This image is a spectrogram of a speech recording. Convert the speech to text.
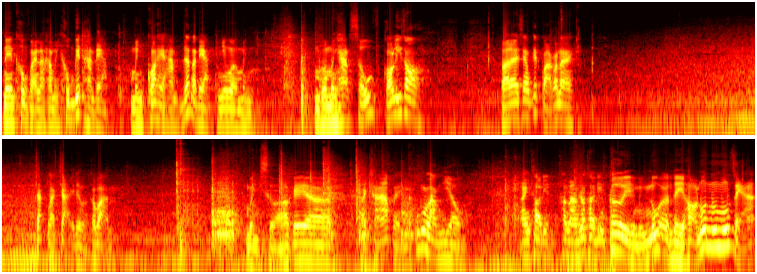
nên không phải là mình không biết hàn đẹp. Mình có thể hàn rất là đẹp nhưng mà mình mình hàn xấu có lý do. Và đây xem kết quả con này. Chắc là chạy được mà các bạn. Mình sửa cái uh, hạ áp này cũng làm nhiều. Anh thợ điện thợ làm cho thợ điện cơ thì mình nuôi để họ luôn luôn muốn rẻ.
